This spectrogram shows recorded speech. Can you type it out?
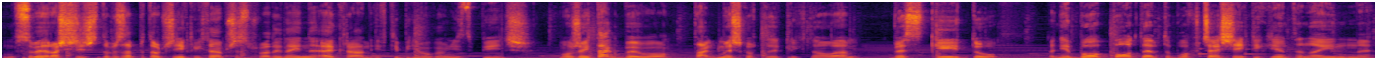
W sumie Rości jeszcze dobrze zapytał, czy nie kliknąłem przez przypadek na inny ekran i w TB nie mogłem nic bić. Może i tak było. Tak, myszką wtedy kliknąłem. Bez kitu. To nie było potem, to było wcześniej kliknięte na inny.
